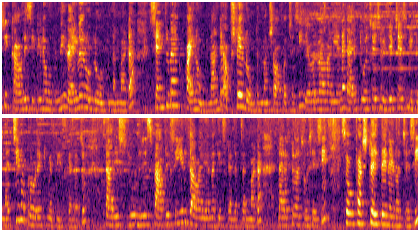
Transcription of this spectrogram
డిస్టిక్ కావలి సిటీలో ఉంటుంది రైల్వే రోడ్లో ఉంటుంది అనమాట సెంట్రల్ బ్యాంక్ పైన ఉంటుంది అంటే అప్స్టేర్లో ఉంటుంది మన షాప్ వచ్చేసి. ఎవరు రావాలి అయినా డైరెక్ట్ వచ్చేసి విజిట్ చేసి మీకు నచ్చిన ప్రోడక్ట్ మీరు తీసుకెళ్ళచ్చు. శారీస్ జ్యువెలరీస్ ఫ్యాబ్రిక్స్ ఏది కావాలి అన్నా తీసుకెళ్ళచ్చు అనమాట డైరెక్ట్గా చూసేసి. సో ఫస్ట్ అయితే నేను వచ్చేసి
